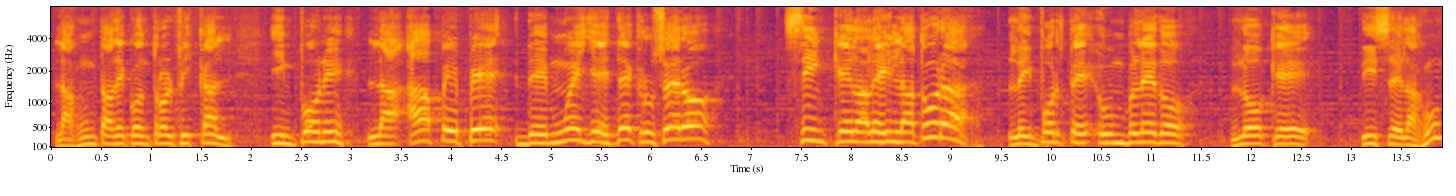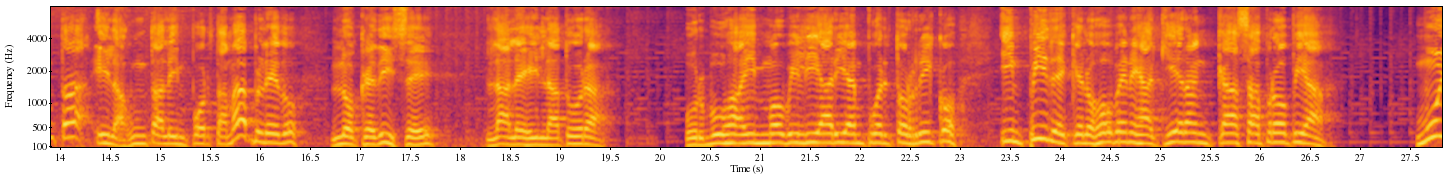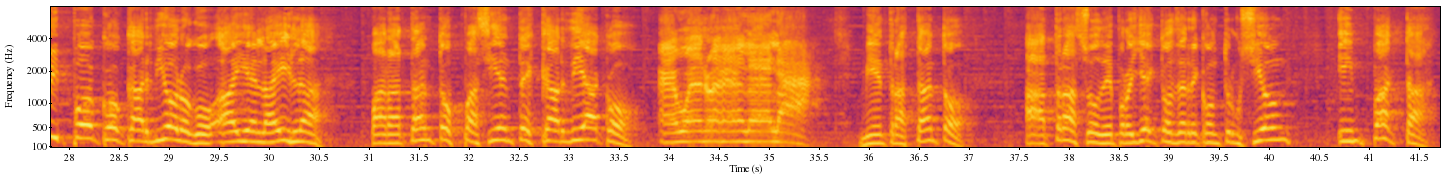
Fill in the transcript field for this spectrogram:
La Junta de Control Fiscal impone la APP de muelles de crucero sin que la legislatura le importe un bledo lo que dice la Junta y la Junta le importa más, Bledo, lo que dice la legislatura. Burbuja inmobiliaria en Puerto Rico impide que los jóvenes adquieran casa propia. Muy poco cardiólogo hay en la isla para tantos pacientes cardíacos. ¡Es bueno es Mientras tanto, atraso de proyectos de reconstrucción impacta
